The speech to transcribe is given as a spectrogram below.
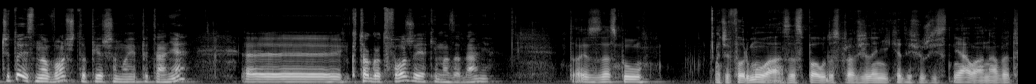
Czy to jest nowość? To pierwsze moje pytanie. E, Kto go tworzy? Jakie ma zadanie? To jest zespół, znaczy formuła zespołu do spraw zieleni kiedyś już istniała, nawet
